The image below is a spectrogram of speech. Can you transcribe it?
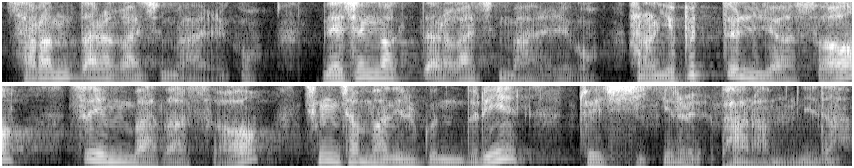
사람 따라가지 말고 내 생각 따라가지 말고 하나님께 붙들려서 쓰임 받아서 칭찬받 일꾼들이 되시기를 바랍니다.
